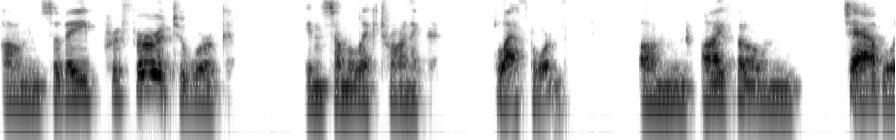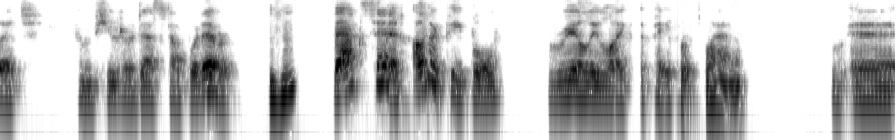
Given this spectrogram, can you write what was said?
Um, so they prefer to work in some electronic platform, um, iPhone, tablet, computer, desktop, whatever. Mhm. That said, other people really like the paper planner. Uh,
